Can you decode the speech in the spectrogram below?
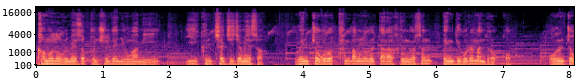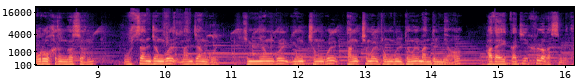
검은 오름에서 분출된 용암이 이 근처 지점에서 왼쪽으로 탐방로를 따라 흐른 것은 뱅디고를 만들었고 오른쪽으로 흐른 것은 우산정굴, 만장굴, 김영굴, 용천굴, 당첨을 동굴 등을 만들며 바다에까지 흘러갔습니다.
